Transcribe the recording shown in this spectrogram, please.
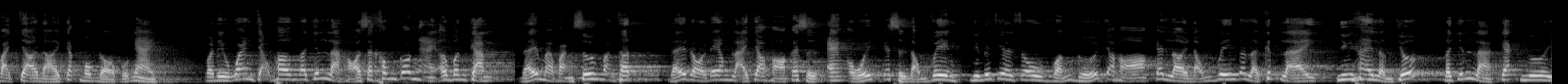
và chờ đợi các môn đồ của Ngài. Và điều quan trọng hơn đó chính là họ sẽ không có Ngài ở bên cạnh để mà bằng xương bằng thịt để rồi đem lại cho họ cái sự an ủi, cái sự động viên. Nhưng Đức Chúa Giêsu vẫn gửi cho họ cái lời động viên, cái lời khích lệ như hai lần trước, đó chính là các ngươi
